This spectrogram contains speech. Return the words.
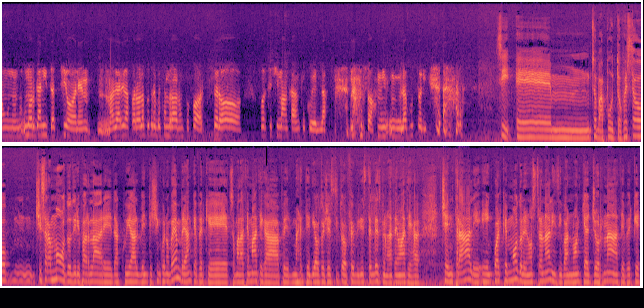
un'organizzazione, un magari la parola potrebbe sembrare un po' forte, però forse ci manca anche quella, non so, mi, mi la butto lì. Sì, ehm, insomma appunto questo, mh, mm, ci sarà modo di riparlare da qui al 25 novembre anche perché insomma, la tematica per martedì autogestito da femministe e lesbe è una tematica centrale e in qualche modo le nostre analisi vanno anche aggiornate perché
